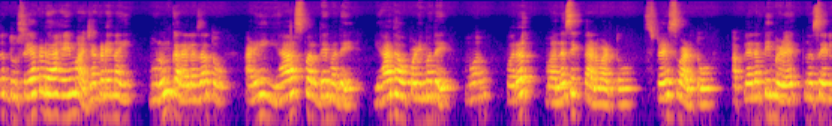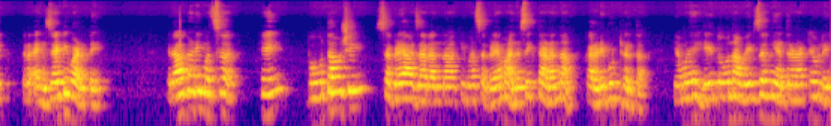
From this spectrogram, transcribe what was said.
तर दुसऱ्याकडे आहे माझ्याकडे नाही म्हणून करायला जातो. आणि ह्या स्पर्धेमध्ये ह्या धावपळीमध्ये मग परत मानसिक ताण वाढतो स्ट्रेस वाढतो आपल्याला ती मिळत नसेल तर अँझायटी वाढते. राग आणि मत्सर हे बहुतांशी सगळ्या आजारांना किंवा सगळ्या मानसिक ताणांना कारणीभूत ठरतात. त्यामुळे हे दोन आवेग जर नियंत्रणात ठेवले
